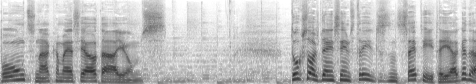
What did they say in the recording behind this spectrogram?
Punkts. Nākamais jautājums. 1937. gadā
